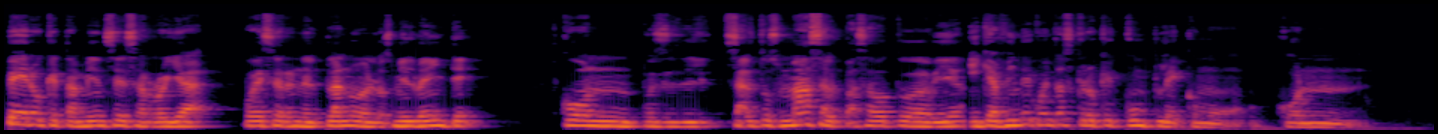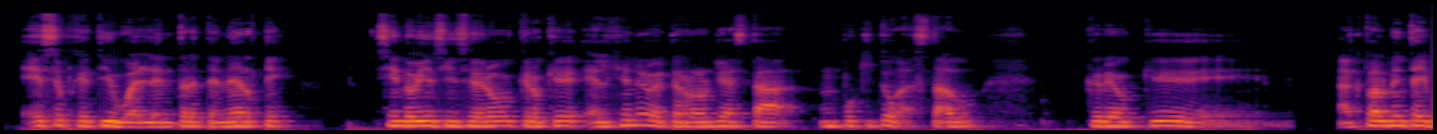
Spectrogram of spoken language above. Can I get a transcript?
pero que también se desarrolla, puede ser en el plano del 2020, con pues saltos más al pasado todavía, y que a fin de cuentas creo que cumple como con ese objetivo, el de entretenerte siendo bien sincero, creo que el género de terror ya está un poquito gastado. Creo que actualmente hay,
